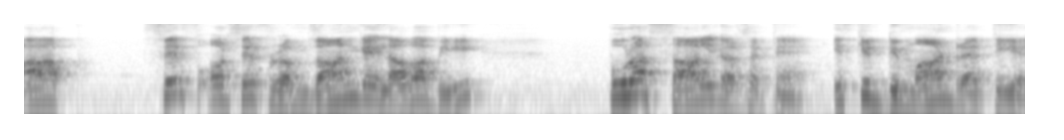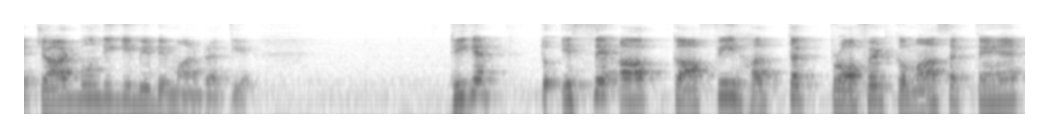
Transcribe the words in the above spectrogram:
आप सिर्फ़ और सिर्फ़ रमज़ान के अलावा भी पूरा साल कर सकते हैं। इसकी डिमांड रहती है। चाट बूंदी की भी डिमांड रहती है। ठीक है? तो इससे आप काफ़ी हद तक प्रॉफिट कमा सकते हैं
